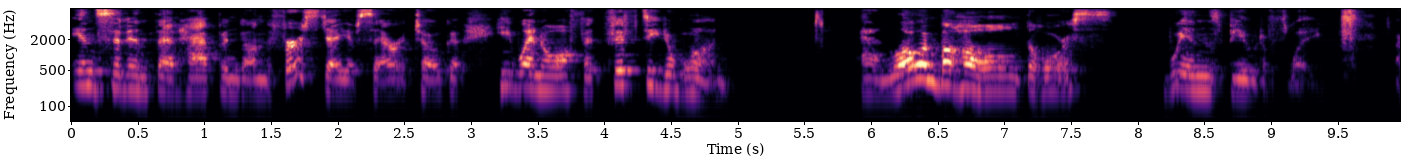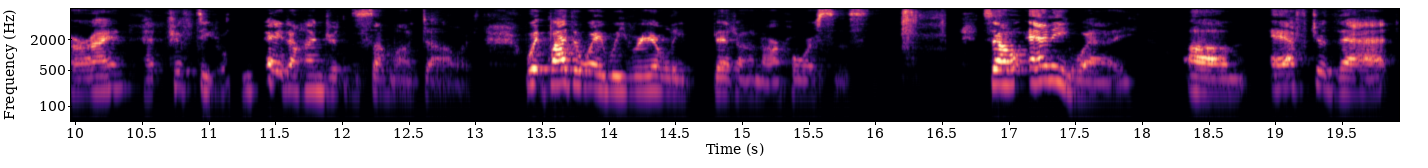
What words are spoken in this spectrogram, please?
incident that happened on the first day of Saratoga, he went off at 50 to 1. And lo and behold, the horse wins beautifully. All right, at 50, we paid a hundred and some odd dollars. By the way, we rarely bet on our horses. So, anyway, um, after that,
